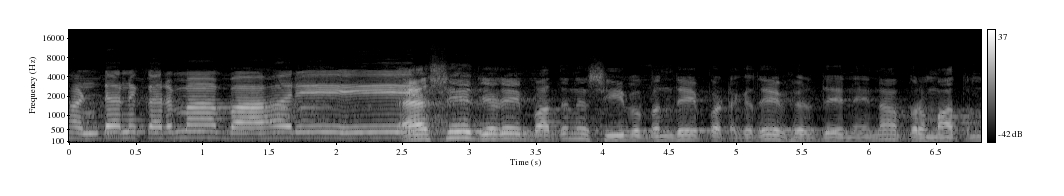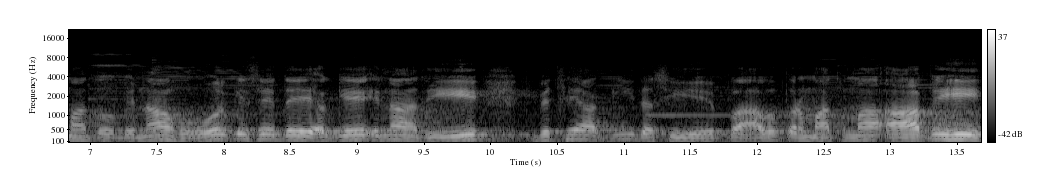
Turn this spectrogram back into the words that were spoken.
ਹੰਡਨ ਕਰਮਾ ਬਾਹਰੇ। ਐਸੇ ਜਿਹੜੇ ਬਦਨਸੀਬ ਬੰਦੇ ਭਟਕਦੇ ਫਿਰਦੇ ਨੇ ਨਾ ਪ੍ਰਮਾਤਮਾ ਤੋਂ ਬਿਨਾ ਹੋਰ ਕਿਸੇ ਦੇ ਅੱਗੇ ਇਹਨਾਂ ਦੀ ਵਿਥਿਆ ਕੀ ਦਸੀਏ? ਭਾਵ ਪਰਮਾਤਮਾ ਆਪ ਹੀ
